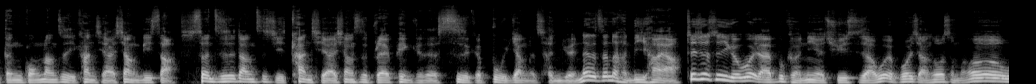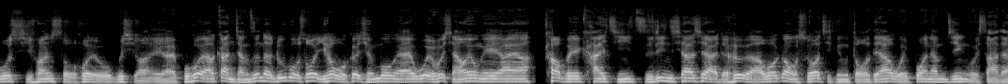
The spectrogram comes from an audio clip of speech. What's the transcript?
灯光，让自己看起来像 Lisa，甚至是让自己看起来像是 Blackpink 的四个不一样的成员，那个真的很厉害啊！这就是一个未来不可逆的趋势啊！我也不会讲说什么，呃，我喜欢手绘，我不喜欢 AI，不会啊！干讲真的，如果说以后我可以全部用 AI，我也会想要用 AI 啊！靠背开机指令下下来的货啊！我跟我说要几张图，等下尾半点钟，尾三点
